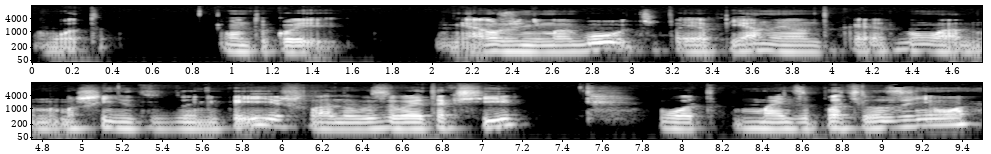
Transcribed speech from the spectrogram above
Вот. Он такой, я уже не могу, типа, я пьяный. Она такая, ну ладно, на машине ты туда не поедешь, ладно, вызывай такси. Вот, мать заплатила за него.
